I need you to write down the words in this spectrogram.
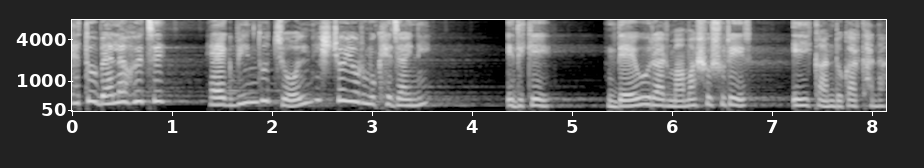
এত বেলা হয়েছে এক বিন্দু জল নিশ্চয়ই ওর মুখে যায়নি। এদিকে দেওর আর মামা শ্বশুরের এই কাণ্ড কারখানা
